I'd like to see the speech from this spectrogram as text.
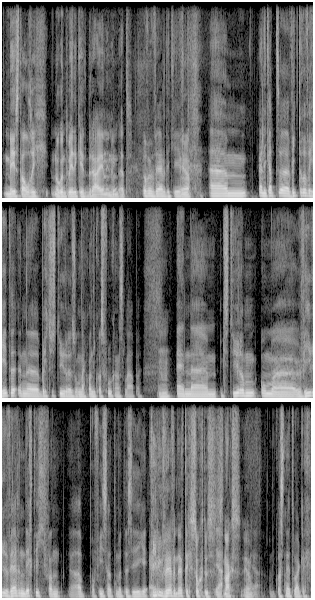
meestal zich nog een tweede keer draaien in hun bed. of een vijfde keer. Ja. Ehm, en ik had eh, Victor vergeten een eh, berichtje sturen zondag, want ik was vroeg gaan slapen. Mhm. En ehm, ik stuur hem om eh 4 uur 35 van, ja, proficiat met de zegen. 4 uur 35 's ochtends, Ja. s'nachts. Ja. Ja, want ik was net wakker.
